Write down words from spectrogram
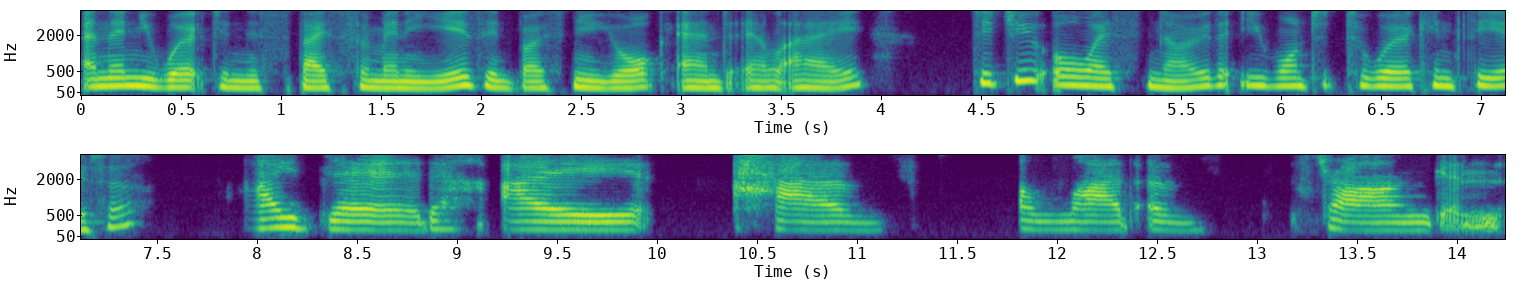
and then you worked in this space for many years in both New York and LA. Did you always know that you wanted to work in theatre? I did. I have a lot of strong and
